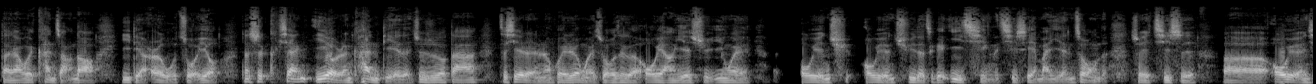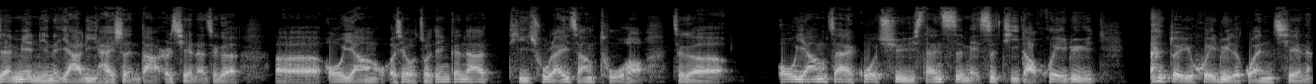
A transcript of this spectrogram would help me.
大家会看涨到一点二五左右。但是现在也有人看跌的，就是说大家这些人呢会认为说，这个欧央也许因为欧元区欧元区的这个疫情呢，其实也蛮严重的，所以其实呃欧元现在面临的压力还是很大，而且呢这个呃欧央，而且我昨天跟大家提出来一张图哈，这个。欧央在过去三次每次提到汇率，对于汇率的关切呢，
